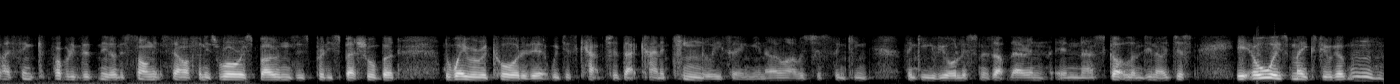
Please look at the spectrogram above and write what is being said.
I think probably the you know the song itself and its rawest bones is pretty special, but the way we recorded it, we just captured that kind of tingly thing. You know, I was just thinking thinking of your listeners up there in in uh, Scotland. You know, it just it always makes people go. Mm.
